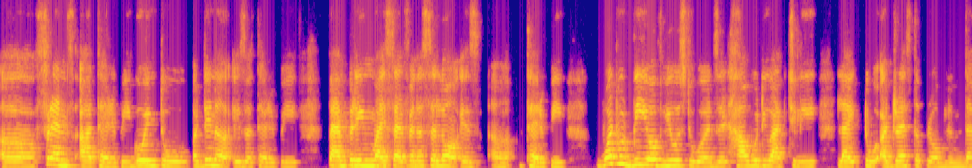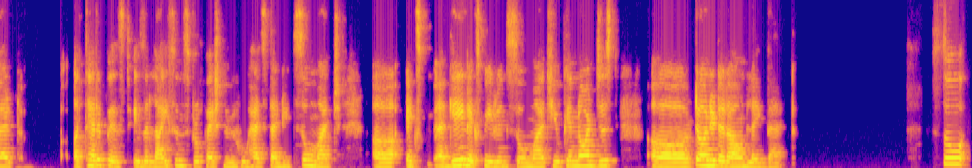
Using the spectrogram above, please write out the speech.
uh, friends are therapy, going to a dinner is a therapy, pampering myself in a salon is uh, therapy. What would be your views towards it? How would you actually like to address the problem that a therapist is a licensed professional who has studied so much, uh, ex- gained experience so much? You cannot just uh, turn it around like that. So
